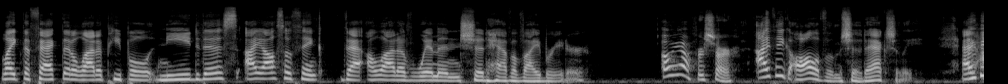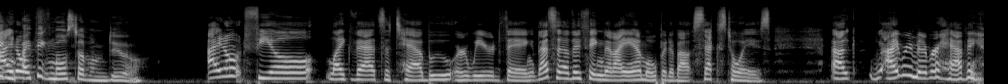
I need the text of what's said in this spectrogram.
like the fact that a lot of people need this. I also think that a lot of women should have a vibrator. Oh yeah, for sure. I think all of them should actually. I think I, don't think most of them do. I don't feel like that's a taboo or weird thing. That's the other thing that I am open about sex toys. Uh, I remember having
